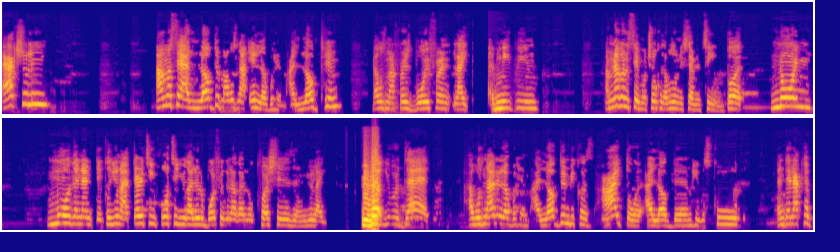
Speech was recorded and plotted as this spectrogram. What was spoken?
actually, I'm gonna say I loved him. I was not in love with him. I loved him. That was my first boyfriend. Like me being, I'm not gonna say mature because I was only 17, but knowing more than anything. Because, you know, at 13, 14, you got little boyfriend, you like, got no crushes, and you like, Mhm. but your dad, I was not in love with him. I loved him because I thought I loved him. He was cool. And then I kept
